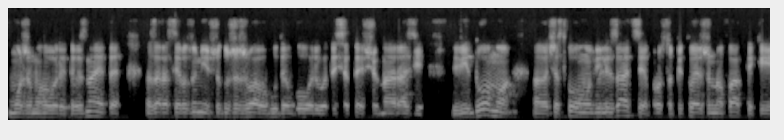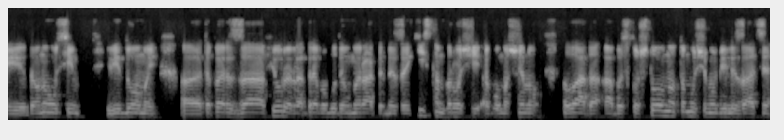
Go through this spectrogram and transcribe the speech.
можемо говорити. Ви знаєте, зараз я розумію, що дуже жваво буде обговорюватися те, що наразі відомо. Е, Часткова мобілізація просто підтверджено факт, який давно усім відомий. Е, Тепер за фюрера треба буде вмирати не за якісь там гроші або машину лада, а безкоштовно, тому що мобілізація.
